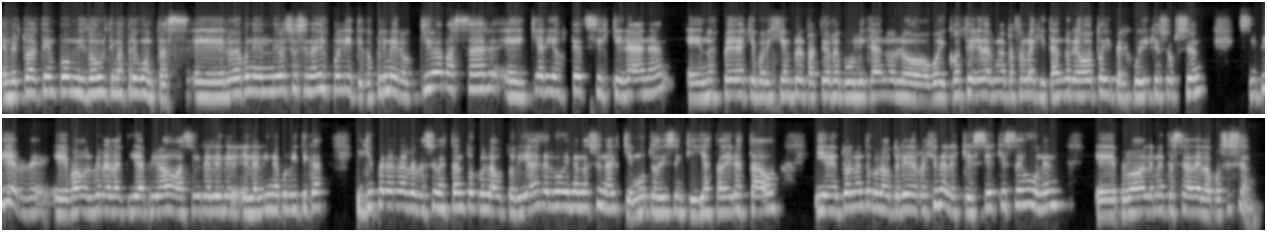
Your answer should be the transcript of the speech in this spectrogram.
En virtual tiempo, mis dos últimas preguntas. Eh, lo voy a poner en diversos escenarios políticos. Primero, ¿qué va a pasar? Eh, ¿Qué haría usted si es que gana? Eh, ¿No espera que, por ejemplo, el Partido Republicano lo boicote de alguna otra forma, quitándole votos y perjudique su opción? Si pierde, ¿va a volver a la actividad privada o va a seguir en, la línea política? ¿Y qué esperan las relaciones tanto con las autoridades del gobierno nacional, que muchos dicen que ya está desgastado, y eventualmente con las autoridades regionales, que si es que se unen, probablemente sea de la oposición?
